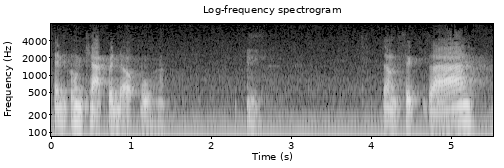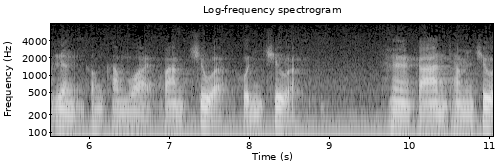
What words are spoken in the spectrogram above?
เป็นคงฉากเป็นดอกบัวต้องศึกษาเรื่องของคำว่าความชั่ว คนชั่ว การทำชั่ว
